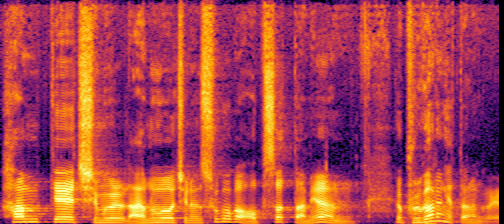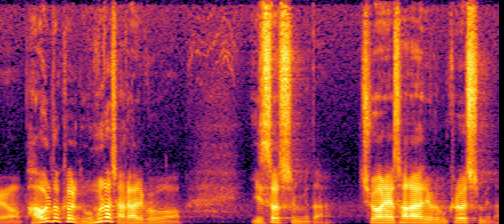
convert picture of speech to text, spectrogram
함께 짐을 나누어지는 수고가 없었다면 불가능했다는 거예요. 바울도 그걸 너무나 잘 알고 있었습니다. 주 안에 사랑하는 여러분 그렇습니다.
